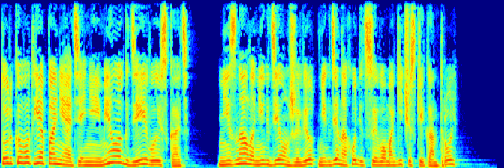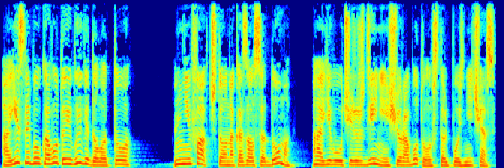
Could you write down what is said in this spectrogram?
Только вот я понятия не имела, где его искать. Не знала ни где он живет, ни где находится его магический контроль. А если бы у кого-то и выведала, то... Не факт, что он оказался дома, а его учреждение еще работало в столь поздний час.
